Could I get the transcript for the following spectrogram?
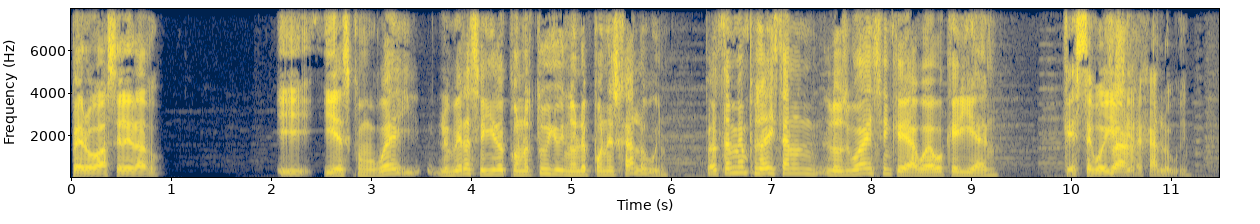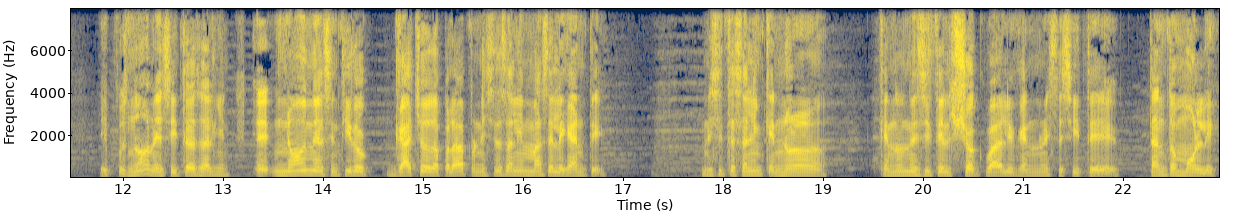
pero acelerado. Y, y es como, güey, le hubiera seguido con lo tuyo y no le pones Halloween. Pero también, pues ahí están los Weinstein que a huevo querían que este güey Claro. hiciera Halloween. Y pues no, necesitas a alguien. eh, no en el sentido gacho de la palabra, pero necesitas a alguien más elegante. Necesitas a alguien que no, que no necesite el shock value, que no necesite tanto mole.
